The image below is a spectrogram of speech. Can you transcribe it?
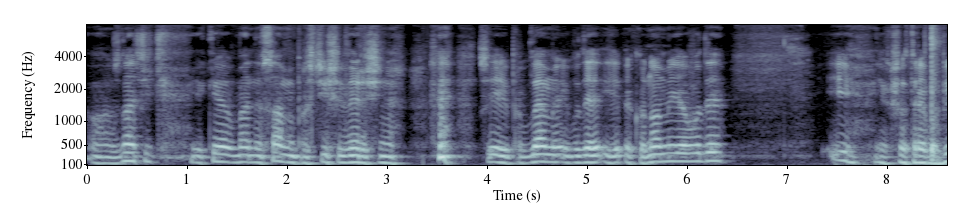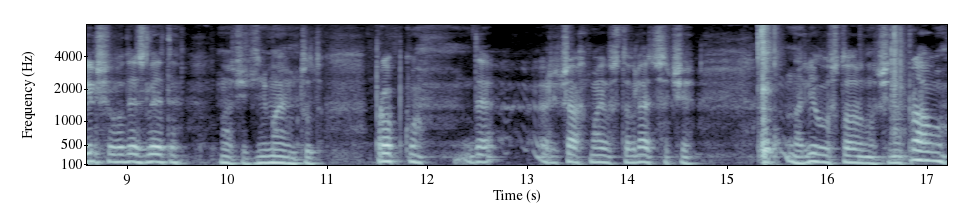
О, значить, яке в мене саме простіше вирішення цієї проблеми і буде і економія води. І якщо треба більше води злити, значить знімаємо тут пробку, де речах має вставлятися чи на ліву сторону, чи на праву.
